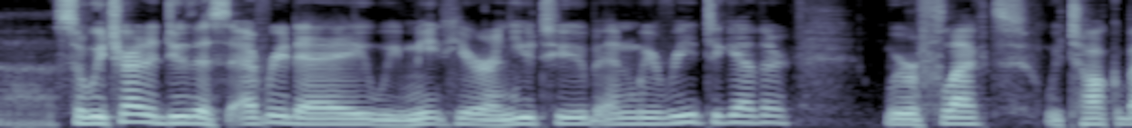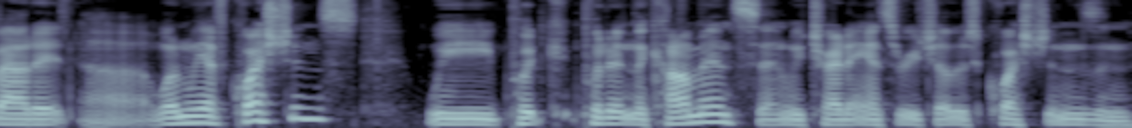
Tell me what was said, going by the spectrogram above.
Uh, so we try to do this every day. We meet here on YouTube and we read together. We reflect. We talk about it. Uh, when we have questions, we put put it in the comments and we try to answer each other's questions and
